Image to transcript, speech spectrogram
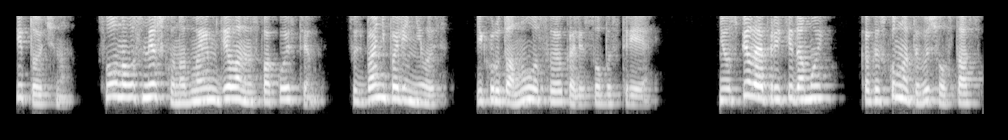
И точно, словно в усмешку над моим деланным спокойствием, судьба не поленилась и крутанула свое колесо быстрее. Не успела я прийти домой, как из комнаты вышел Стас,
